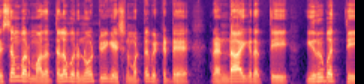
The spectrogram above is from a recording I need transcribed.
டிசம்பர் மாதத்தில் ஒரு நோட்டிஃபிகேஷன் மட்டும் விட்டுட்டு ரெண்டாயிரத்தி இருபத்தி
